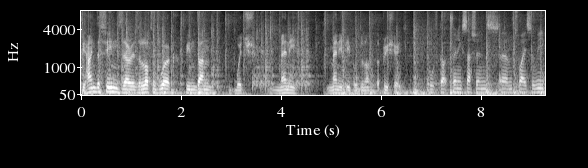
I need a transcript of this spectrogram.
Behind the scenes, there is a lot of work being done which many, many people do not appreciate. We've got training sessions um, twice a week.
